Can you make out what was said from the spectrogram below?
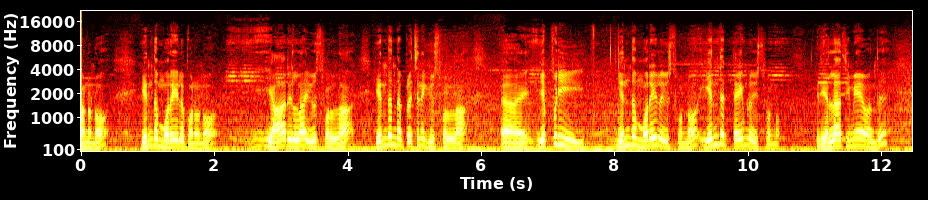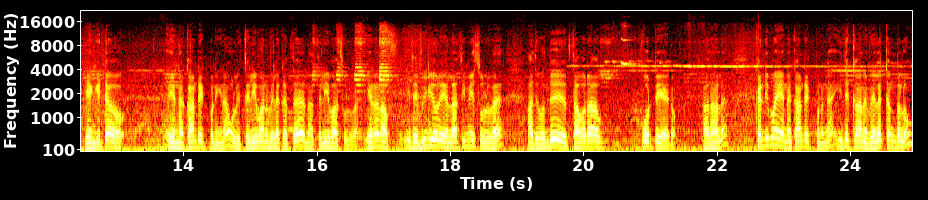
பண்ணணும்? எந்த முறையில் பண்ணணும் யாரெல்லாம் யூஸ் பண்ணலாம் எந்தெந்த பிரச்சனைக்கு யூஸ் பண்ணலாம் எப்படி எந்த முறையில் யூஸ் பண்ணோம் எந்த டைமில் யூஸ் பண்ணோம் இது எல்லாத்தையுமே வந்து என்கிட்ட என்னை காண்டாக்ட் பண்ணிங்கன்னா உங்களுக்கு தெளிவான விளக்கத்தை நான் தெளிவாக சொல்லுவேன். ஏன்னா நான் இதை வீடியோவில் எல்லாத்தையுமே சொல்லுவேன். அது வந்து தவறாக போற்றி ஆகிடும் அதனால் கண்டிப்பாக என்னை காண்டாக்ட் பண்ணுங்கள் இதுக்கான விளக்கங்களும்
